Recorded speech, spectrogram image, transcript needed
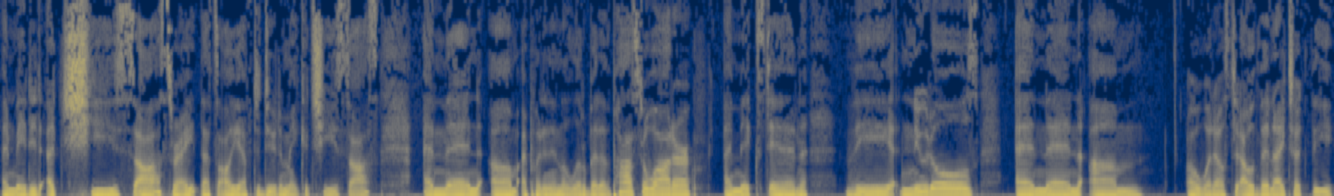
and made it a cheese sauce, right? That's all you have to do to make a cheese sauce. And then, um, I put it in a little bit of the pasta water. I mixed in the noodles and then um oh what else did oh then I took the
